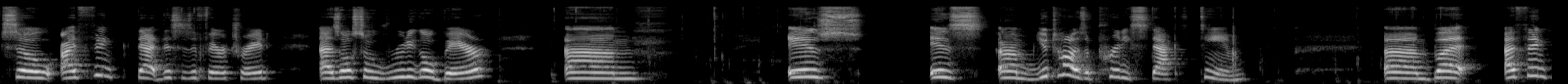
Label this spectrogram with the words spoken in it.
so I think that this is a fair trade, as also Rudy Gobert, um, is is um Utah is a pretty stacked team. Um, but I think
